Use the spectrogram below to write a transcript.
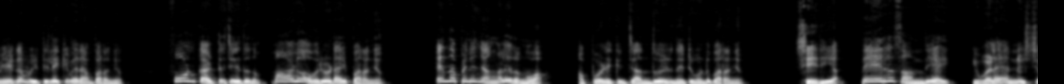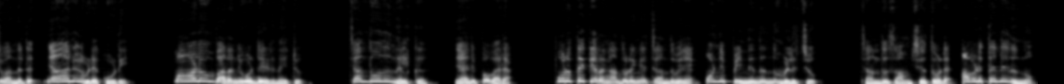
വേഗം വീട്ടിലേക്ക് വരാൻ പറഞ്ഞു. ഫോൺ കട്ട് ചെയ്തതും മാളു അവരോടായി പറഞ്ഞു. എന്നാ പിന്നെ ഞങ്ങൾ ഇറങ്ങുവാ. അപ്പോഴേക്കും ചന്തു എഴുന്നേറ്റുകൊണ്ട് പറഞ്ഞു. ശരിയാ നേരെ സന്ധ്യയായി. ഇവളെ അന്വേഷിച്ചു വന്നിട്ട് ഞാനും ഇവിടെ കൂടി. മാളുവും പറഞ്ഞുകൊണ്ട് എഴുന്നേറ്റു. ചന്തു ഒന്ന് നിൽക്ക്. ഞാനിപ്പോ വരാം. പുറത്തേക്ക് ഇറങ്ങാൻ തുടങ്ങിയ ചന്തുവിനെ ഉണ്ണി പിന്നിൽ നിന്നും വിളിച്ചു. ചന്തു സംശയത്തോടെ അവിടെ തന്നെ നിന്നു.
